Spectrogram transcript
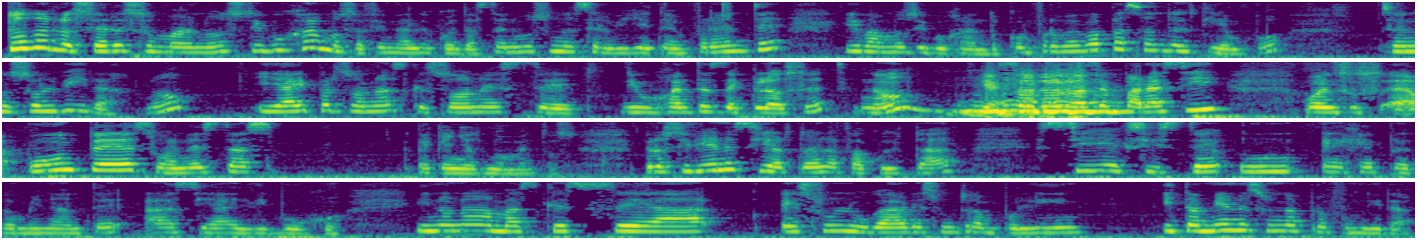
todos los seres humanos dibujamos a final de cuentas. Tenemos una servilleta enfrente y vamos dibujando. Conforme va pasando el tiempo, se nos olvida, ¿no? Y hay personas que son este dibujantes de closet, ¿no? Que solo lo hacen para sí, o en sus apuntes, o en estos pequeños momentos. Pero si bien es cierto, en la facultad sí existe un eje predominante hacia el dibujo. Y no nada más que sea, es un lugar, es un trampolín, y también es una profundidad.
